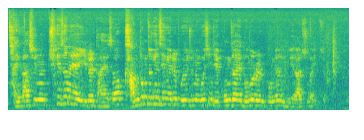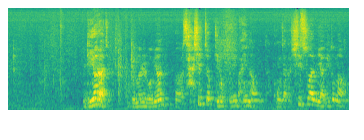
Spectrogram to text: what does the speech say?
자기가 할 수 있는 최선의 일을 다해서 감동적인 생애를 보여주는 것이 이제 공자의 논어를 보면 이게 알 수가 있죠. 리얼하죠. 논어를 보면 어, 사실적 기록들이 많이 나옵니다. 공자가 실수한 이야기도 나오고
